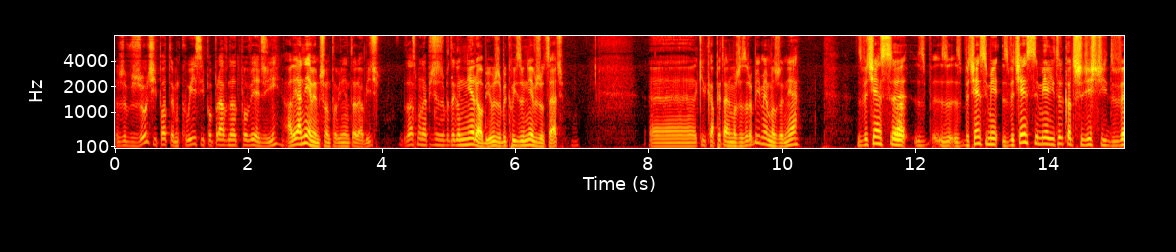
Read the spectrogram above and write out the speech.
że wrzuci potem quiz i poprawne odpowiedzi, ale ja nie wiem, czy on powinien to robić. Zaraz mu napiszę, żeby tego nie robił, żeby quizu nie wrzucać. E, kilka pytań może zrobimy, może nie. Zwycięzcy, z, zwycięzcy, zwycięzcy mieli tylko 32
